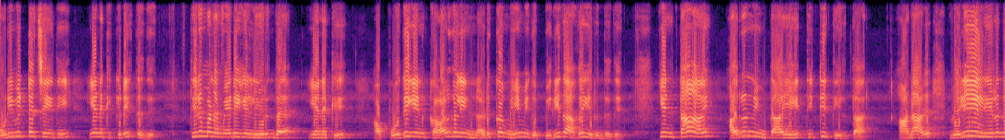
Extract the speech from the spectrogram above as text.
ஓடிவிட்ட செய்தி எனக்கு கிடைத்தது. திருமண மேடையில் இருந்த எனக்கு அப்போது என் கால்களின் நடுக்கமே மிக பெரிதாக இருந்தது. என் தாய் அருணின் தாயை திட்டி தீர்த்தார். ஆனால் வெளியில் இருந்த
